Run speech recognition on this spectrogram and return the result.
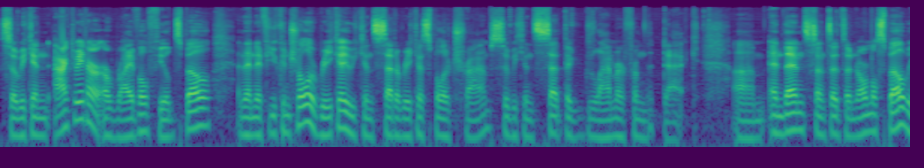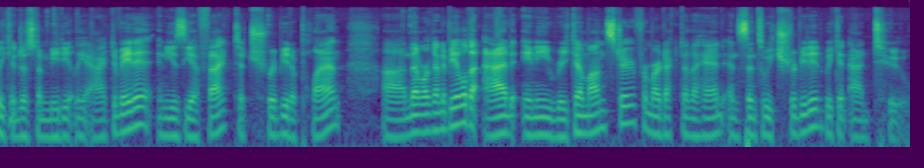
So we can activate our Arrival field spell, and then if you control a we can set a spell or trap, so we can set the glamour from the deck. Um, and then since it's a normal spell, we can just immediately activate it and use the effect to tribute a plant. Uh, and then we're going to be able to add any Rikka monster from our deck to the hand. And since we tributed, we can add two.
